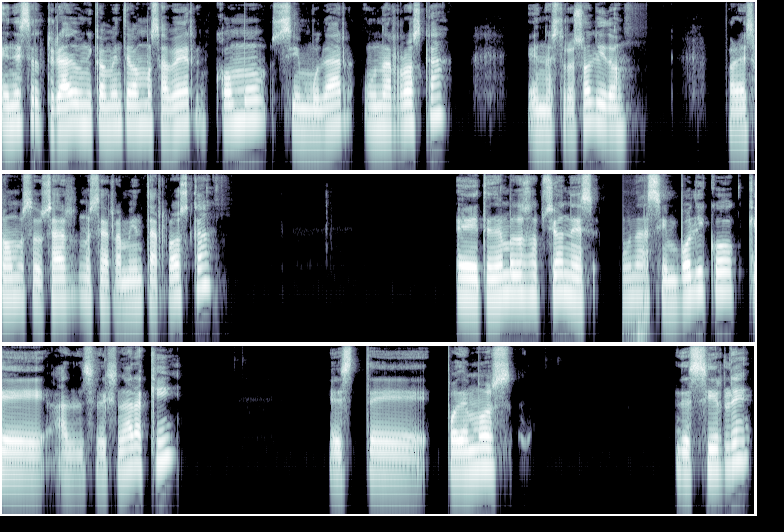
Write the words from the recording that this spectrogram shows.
en este tutorial únicamente vamos a ver cómo simular una rosca en nuestro sólido. Para eso vamos a usar nuestra herramienta rosca. Eh, tenemos dos opciones. Una simbólico que al seleccionar aquí, este, podemos decirle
